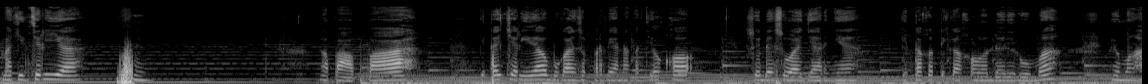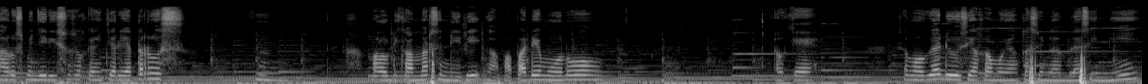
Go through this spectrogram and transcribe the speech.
makin ceria. Gak apa-apa, kita ceria bukan seperti anak kecil kok. Sudah sewajarnya, kita ketika keluar dari rumah memang harus menjadi sosok yang ceria terus. Hmm. Kalau di kamar sendiri gak apa-apa deh murung. Oke, semoga di usia kamu yang ke-19 ini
